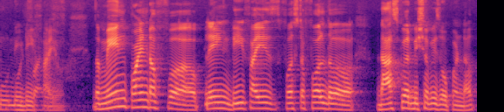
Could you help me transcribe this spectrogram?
move Move d5. d5. The main point of uh, playing d5 is first of all the dark square bishop is opened up.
